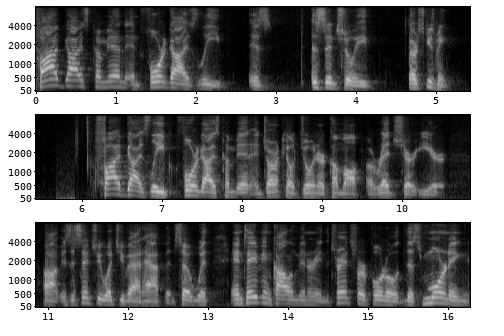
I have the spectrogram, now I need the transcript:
five guys come in and four guys leave is essentially, or excuse me, five guys leave, four guys come in, and Jarkel Joiner come off a red shirt year. Um, is essentially what you've had happen. So with Antavion Collum entering the transfer portal this morning,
